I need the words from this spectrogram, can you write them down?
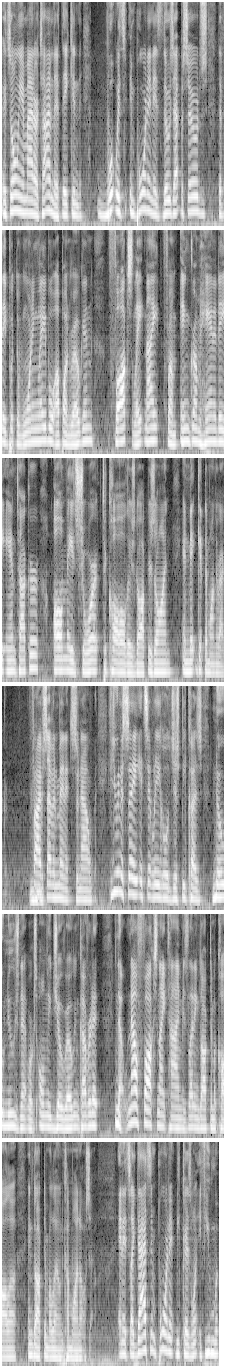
It's only a matter of time that they can. What was important is those episodes that they put the warning label up on Rogan, Fox late night from Ingraham, Hannity, and Tucker all made sure to call all those doctors on and make, get them on the record. Five, Mhm. seven minutes. So now, if you're going to say it's illegal just because no news networks, only Joe Rogan covered it, no. Now Fox Nighttime is letting Dr. McCullough and Dr. Malone come on also. And it's like that's important because when- if you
